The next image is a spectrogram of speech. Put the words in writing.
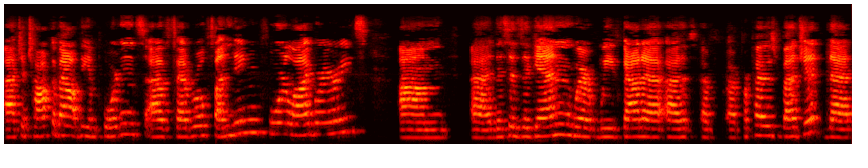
Uh, to talk about the importance of federal funding for libraries. Um, uh, this is again where we've got a, a, a proposed budget that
